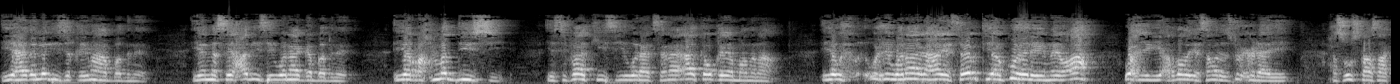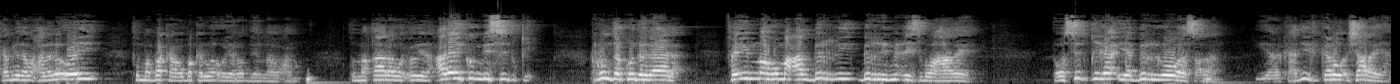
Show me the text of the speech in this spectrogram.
Iyo hadaladiisii qiimaha badneed iyo naseexadiisii wanaagga badneed iyo raxmadiisii iyo sifaadkiisii wanaagsanaa aadka u qiimo badnaa iyo wixii wanaag ahaye sababtii aan ku helaynay oo ah waxyigii ardada iyo samada isu xidhaayey. Xusuustaasaa ka mid a waxaa lala ooyey. Uma baka abubakar waa ooyey radia allahu canhu. Uma qaala wuxuu yihi calaykum bisidqi. Runta ku dadaala. Fa inahu maca albiri biri maciis buu ahaadee. Oo sidqiga iyo biriga wada socdaan. Xadiidka kale ishaaraya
